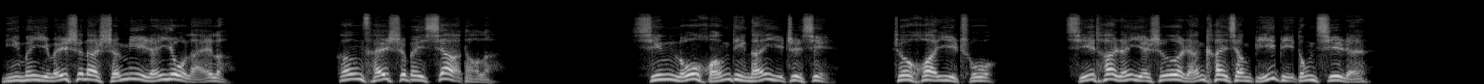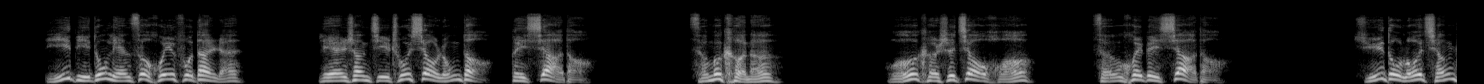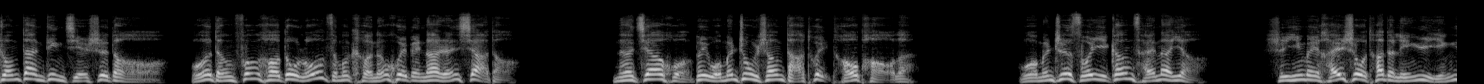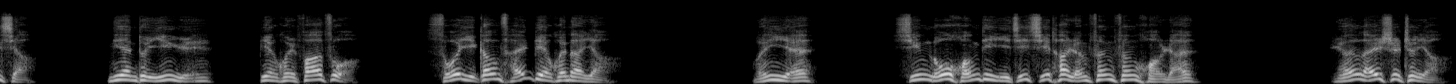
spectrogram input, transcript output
你们以为是那神秘人又来了？刚才是被吓到了，星罗皇帝难以置信。这话一出，其他人也是愕然看向比比东七人。比比东脸色恢复淡然，脸上挤出笑容道：“被吓到？怎么可能？我可是教皇，怎会被吓到？”菊斗罗强装淡定解释道。我等封号斗罗怎么可能会被那人吓到？那家伙被我们重伤打退逃跑了。我们之所以刚才那样，是因为还受他的领域影响，面对阴云便会发作，所以刚才便会那样。闻言，星罗皇帝以及其他人纷纷恍然，原来是这样，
